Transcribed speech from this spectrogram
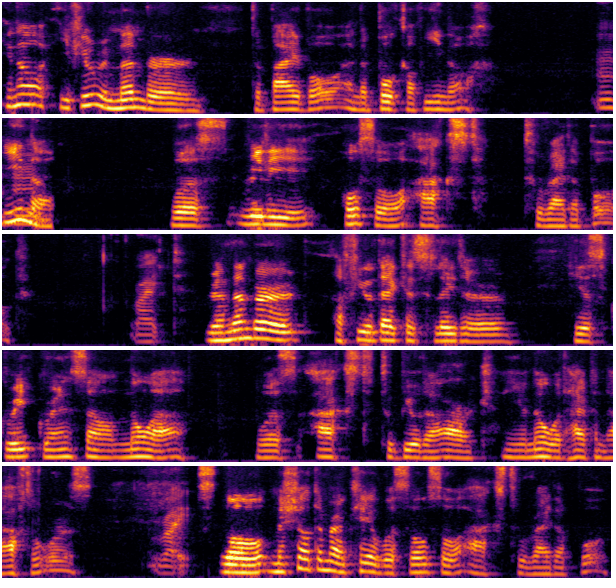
you know, if you remember the Bible and the book of Enoch, Mm-hmm. Enoch was really also asked to write a book. Right. Remember, a few decades later, his great grandson Noah was asked to build an ark, and you know what happened afterwards. Right. So Michel Desmarquet was also asked to write a book.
